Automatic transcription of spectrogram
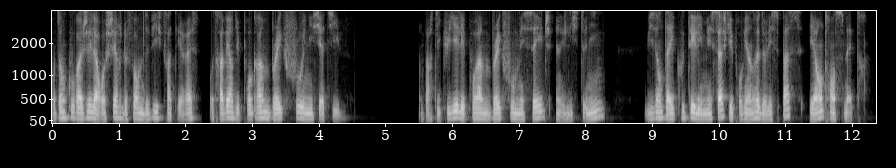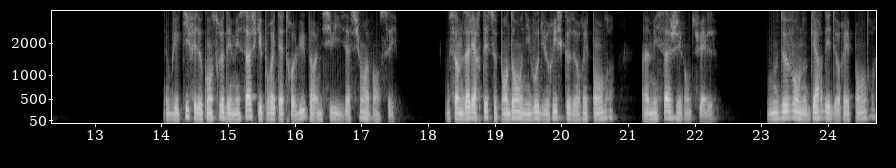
ont encouragé la recherche de formes de vie extraterrestres au travers du programme Breakthrough Initiative. En particulier les programmes Breakthrough Message and Listening, visant à écouter les messages qui proviendraient de l'espace et à en transmettre. L'objectif est de construire des messages qui pourraient être lus par une civilisation avancée. Nous sommes alertés cependant au niveau du risque de répondre à un message éventuel. Nous devons nous garder de répondre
